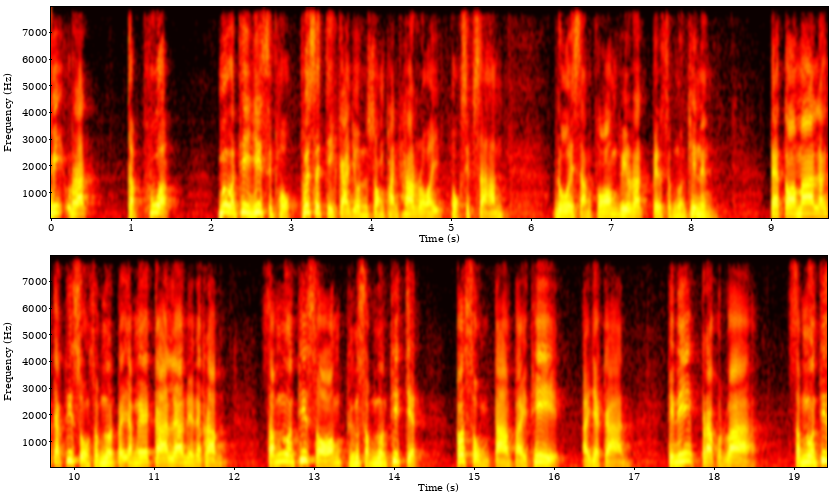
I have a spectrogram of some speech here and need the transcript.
วิรัตกับพวก เมื่อวันที่ 26 พฤศจิกายน 2563 โดยสั่งฟ้องวิรัตเป็นสำนวนที่ 1 แต่ต่อมาหลังจากที่ส่งสำนวนไปยังอัยการแล้วเนี่ยนะครับสำนวนที่ 2 ถึงสำนวนที่ 7 ก็ส่งตามไปที่อายการ ทีนี้ปรากฏว่าสำนวนที่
